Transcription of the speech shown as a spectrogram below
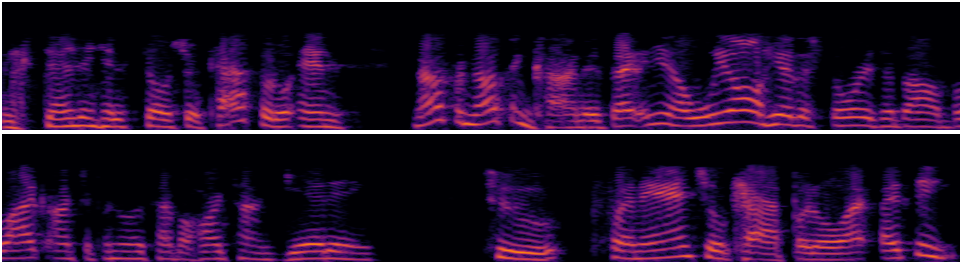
extending his social capital. And not for nothing, kind is that you know we all hear the stories about black entrepreneurs have a hard time getting to financial capital. I, I think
